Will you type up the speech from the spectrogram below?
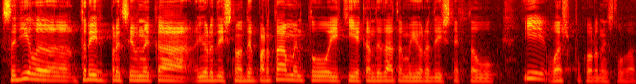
Сиділи три працівника юридичного департаменту, які є кандидатами юридичних наук, і ваш покорний слуга.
